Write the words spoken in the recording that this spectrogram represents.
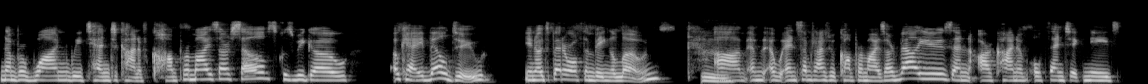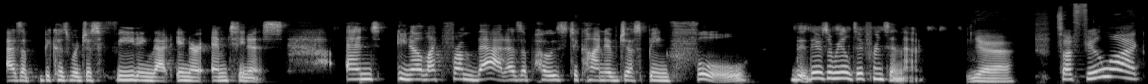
number one, we tend to kind of compromise ourselves because we go, okay, they'll do. You know, it's better off than being alone. Mm. Um, and, and sometimes we compromise our values and our kind of authentic needs as a, because we're just feeding that inner emptiness. And, you know, like from that, as opposed to kind of just being full, th- there's a real difference in that. Yeah. So I feel like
